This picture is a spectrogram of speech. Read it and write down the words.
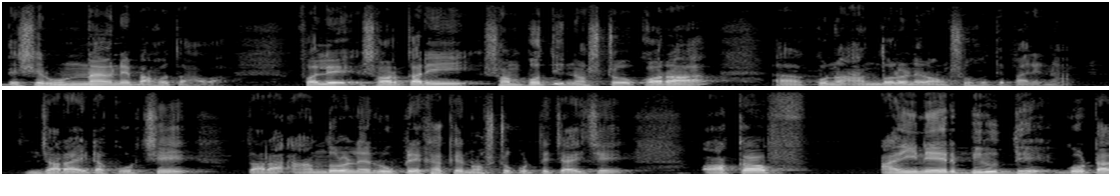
দেশের উন্নয়নে ব্যাহত হওয়া। ফলে সরকারি সম্পত্তি নষ্ট করা কোনো আন্দোলনের অংশ হতে পারে না। যারা এটা করছে, তারা আন্দোলনের রূপরেখাকে নষ্ট করতে চাইছে। অকফ আইনের বিরুদ্ধে গোটা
